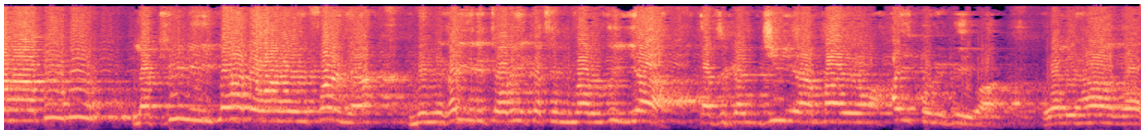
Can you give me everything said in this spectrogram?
wanaabudu lakini ibada wanayoifanya min ghairi tariqatin mardhiya katika njia ambayo haikuridhiwa. Walihadha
